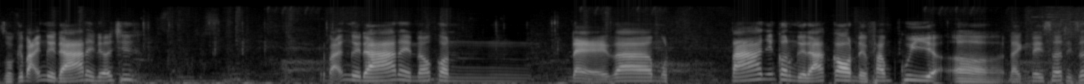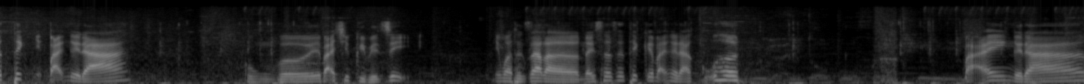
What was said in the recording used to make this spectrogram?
Rồi cái bãi người đá này nữa chứ. Cái bãi người đá này nó còn đẻ ra một tá những con người đá con để farm quy ạ. Ờ đánh Nasus thì rất thích những bãi người đá cùng với bãi chim quỷ biến dị. Nhưng mà thực ra là Nasus sẽ thích cái bãi người đá cũ hơn. Bãi người đá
